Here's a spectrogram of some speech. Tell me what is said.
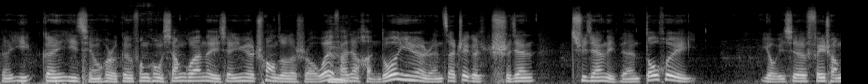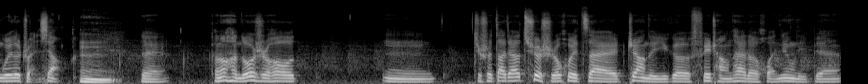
跟疫跟疫情或者跟风控相关的一些音乐创作的时候，我也发现很多音乐人在这个时间区间里边都会有一些非常规的转向。嗯。对，可能很多时候，嗯，就是大家确实会在这样的一个非常态的环境里边，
